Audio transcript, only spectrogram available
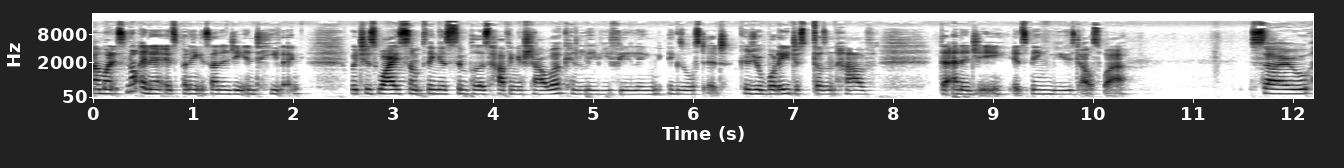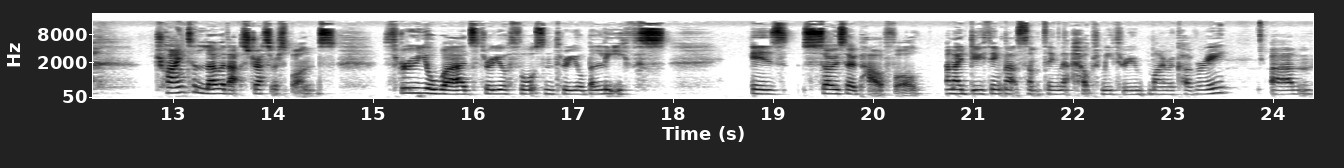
and when it's not in it it's putting its energy into healing which is why something as simple as having a shower can leave you feeling exhausted because your body just doesn't have the energy it's being used elsewhere so trying to lower that stress response through your words through your thoughts and through your beliefs is so, so powerful. And I do think that's something that helped me through my recovery. Um,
